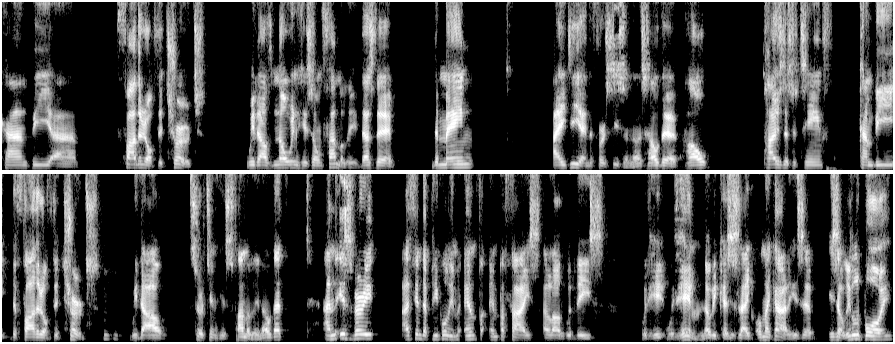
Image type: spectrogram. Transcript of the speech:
can be a father of the church without knowing his own family. That's the the main idea in the first season. no? It's how the how Pius the Thirteenth can be the father of the church Mhm. without searching his family. You know that, and it's very. I think that people empathize a lot with this, with he, with him. No, because it's like, oh my God, he's a he's a little boy,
